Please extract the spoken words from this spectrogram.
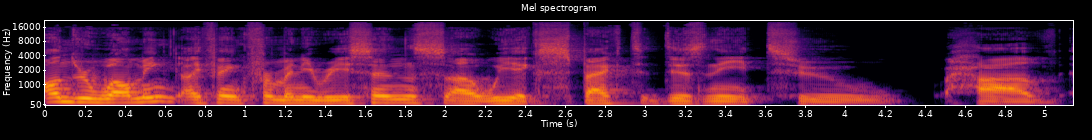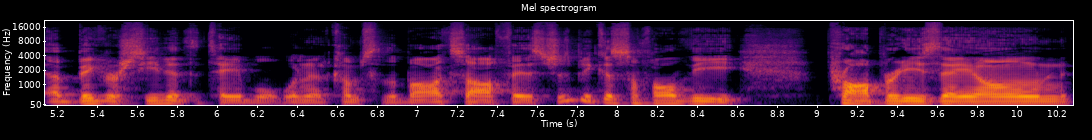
underwhelming, I think, for many reasons. Uh, we expect Disney to have a bigger seat at the table when it comes to the box office just because of all the properties they own,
